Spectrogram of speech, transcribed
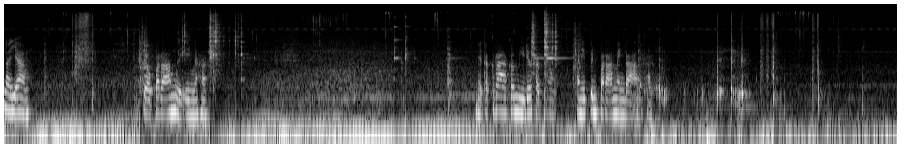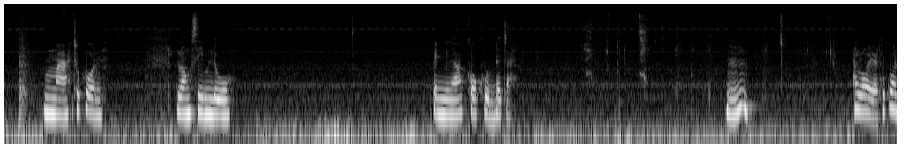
หลายอย่างเดี๋ยวปลาร้าเหมยเองนะคะ ในตะกร้าก็มีด้วยค่ะพี่น้อง อันนี้เป็นปลาร้าแมงดานะคะมาทุกคนลองซิมดู เป็นเนื้อโคขุนด้วยจ้ะ อืม อร่อยอะทุกคน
